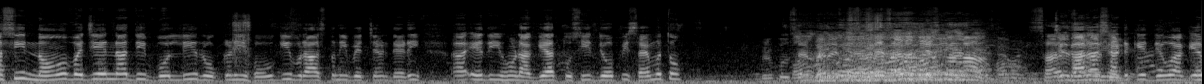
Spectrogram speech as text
ਅਸੀਂ 9 ਵਜੇ ਇਹਨਾਂ ਦੀ ਬੋਲੀ ਰੋਕਣੀ ਹੋਊਗੀ ਵਿਰਾਸਤ ਨਹੀਂ ਵੇਚਣ ਦੇਣੀ ਅ, ਇਹਦੀ ਹੁਣ ਆਗਿਆ ਤੁਸੀਂ ਦਿਓ ਵੀ ਸਹਿਮਤ ਹੋ? ਜਗਾਰਾ ਛੱਡ ਕੇ ਦਿਓ ਅੱਗੇ ਜੇ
